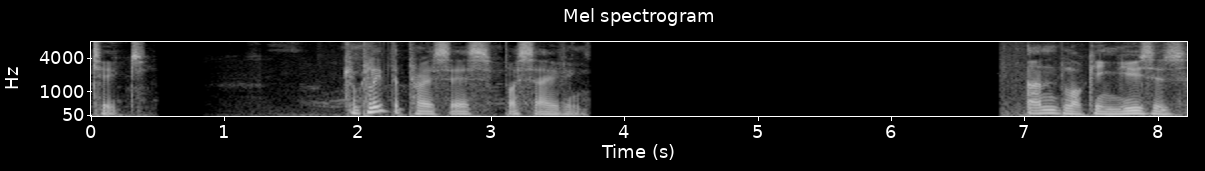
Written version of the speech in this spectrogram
ticked. Complete the process by saving. Unblocking users.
